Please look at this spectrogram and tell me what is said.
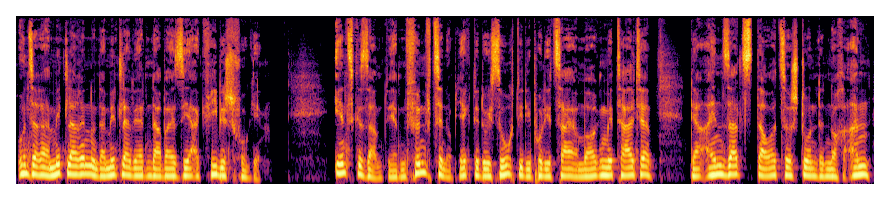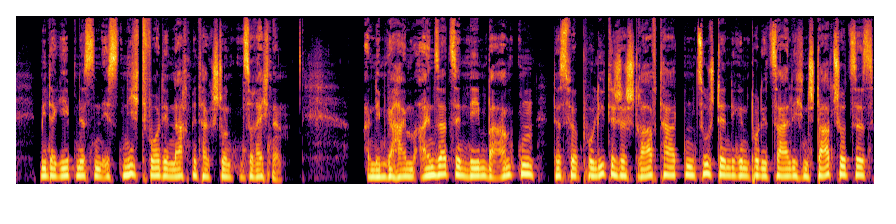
Unsere Ermittlerinnen und Ermittler werden dabei sehr akribisch vorgehen. Insgesamt werden 15 Objekte durchsucht, wie die Polizei am Morgen mitteilte. Der Einsatz dauert zur Stunde noch an. Mit Ergebnissen ist nicht vor den Nachmittagsstunden zu rechnen. An dem geheimen Einsatz sind neben Beamten des für politische Straftaten zuständigen polizeilichen Staatsschutzes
